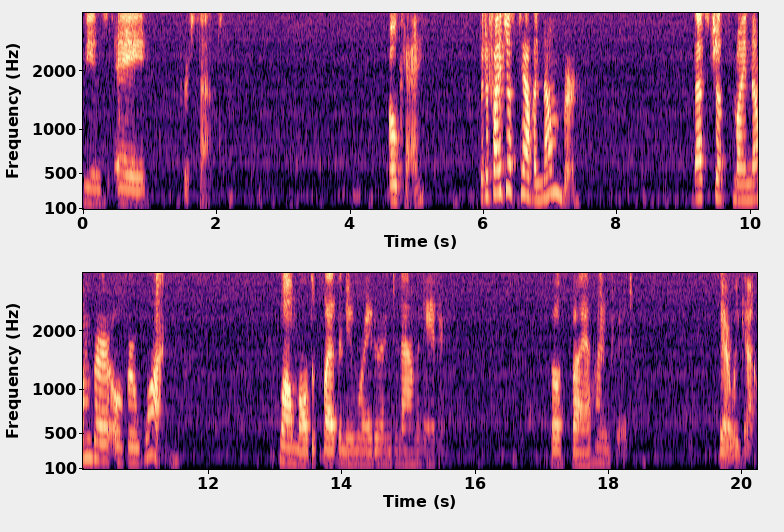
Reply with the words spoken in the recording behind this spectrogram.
means a percent. Okay, but if I just have a number, that's just my number over 1. Well, multiply the numerator and denominator, both by 100. There we go.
